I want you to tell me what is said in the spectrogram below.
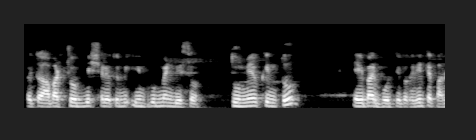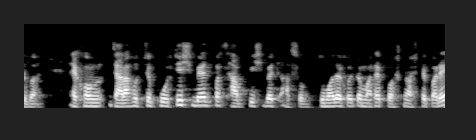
হয়তো আবার চব্বিশ সালে তুমি ইমপ্রুভমেন্ট দিছো, তুমিও কিন্তু এবার ভর্তি পরীক্ষা দিতে পারবা। এখন যারা হচ্ছে পঁচিশ ব্যাচ বা ছাব্বিশ ব্যাচ আসো তোমাদের হয়তো মাথায় প্রশ্ন আসতে পারে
